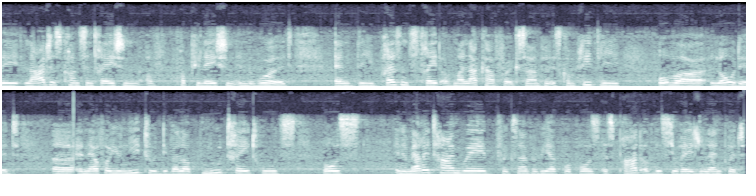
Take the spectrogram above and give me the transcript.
the largest concentration of population in the world, and the present Strait of Malacca, for example, is completely overloaded, uh, and therefore you need to develop new trade routes, both in a maritime way. For example, we have proposed as part of this Eurasian land bridge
